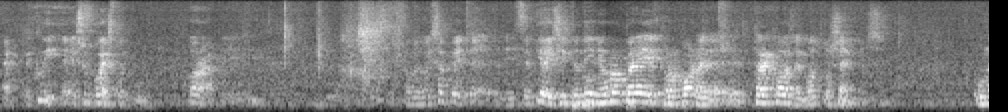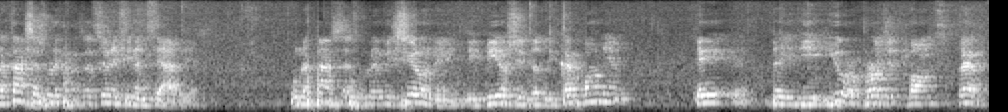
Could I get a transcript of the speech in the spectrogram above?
Ecco, e qui è su questo punto. Ora, come voi sapete, l'iniziativa dei cittadini europei propone eh, tre cose molto semplici. Una tassa sulle transazioni finanziarie, una tassa sulle emissioni di biossido di carbonio e eh, degli Euro Project Bonds per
